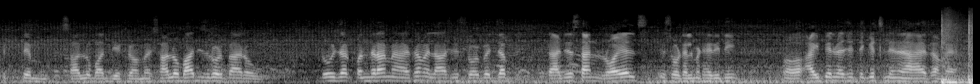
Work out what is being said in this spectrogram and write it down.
कितने सालों बाद देख रहा हूँ। मैं सालों बाद इस रोड पर आ रहा हूँ। 2015 में आया था मैं लास्ट इस रोड पर जब राजस्थान रॉयल्स इस होटल में ठहरी थी। आई पी एल में ऐसी टिकट्स लेने आया था मैं।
